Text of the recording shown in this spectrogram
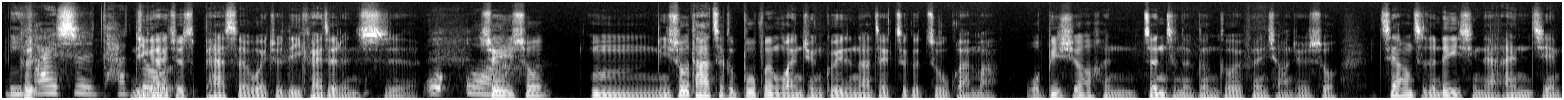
离开是他离开就是 pass away，就离开这人世了。所以说，嗯，你说他这个部分完全归纳在这个主管吗？我必须要很真诚的跟各位分享，就是说这样子的类型的案件，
